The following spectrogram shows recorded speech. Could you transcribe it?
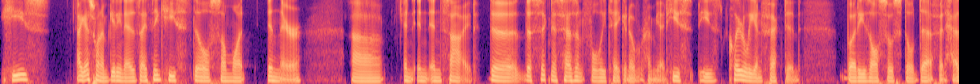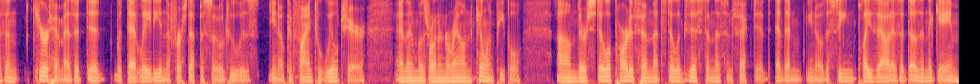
he's, I guess what I'm getting at is I think he's still somewhat in there, uh, in, in, inside. The the sickness hasn't fully taken over him yet. He's he's clearly infected, but he's also still deaf. It hasn't cured him as it did with that lady in the first episode who was, you know, confined to a wheelchair and then was running around killing people um, there's still a part of him that still exists in this infected. And then, you know, the scene plays out as it does in the game.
